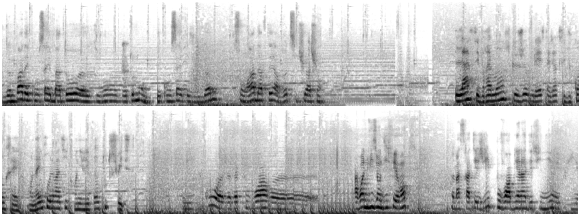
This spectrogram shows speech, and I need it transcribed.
Je ne donne pas des conseils bateaux euh, qui vont pour tout le monde. Les conseils que je vous donne sont adaptés à votre situation. Là, c'est vraiment ce que je voulais, c'est-à-dire que c'est du concret. On a une problématique, on y répond tout de suite. du coup, euh, je vais pouvoir euh, avoir une vision différente de ma stratégie, pouvoir bien la définir et puis,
